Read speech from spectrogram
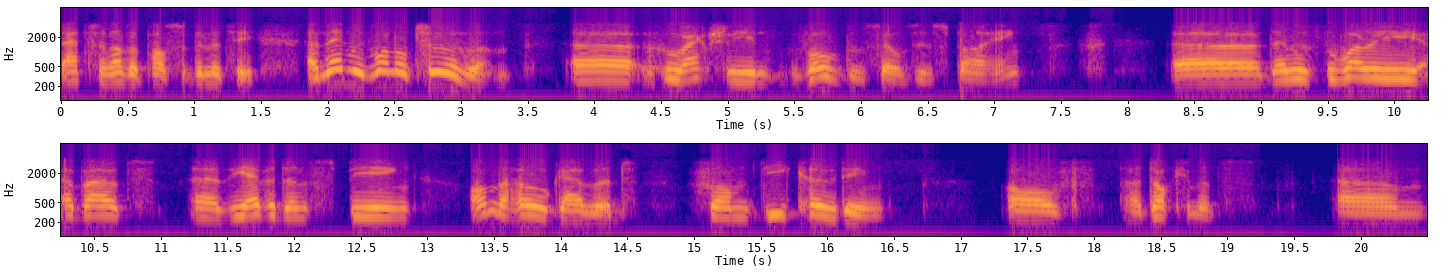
that's another possibility. And then with one or two of them uh, who actually involved themselves in spying, uh, there was the worry about uh, the evidence being on the whole gathered from decoding of uh, documents um,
